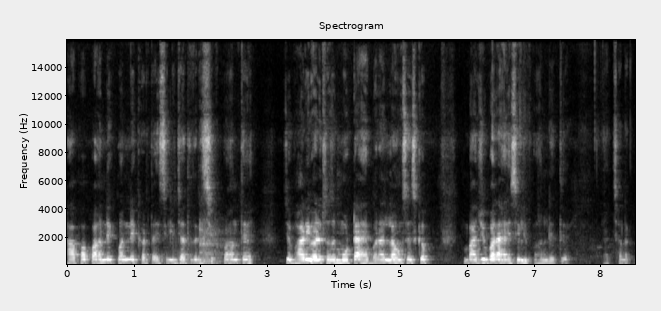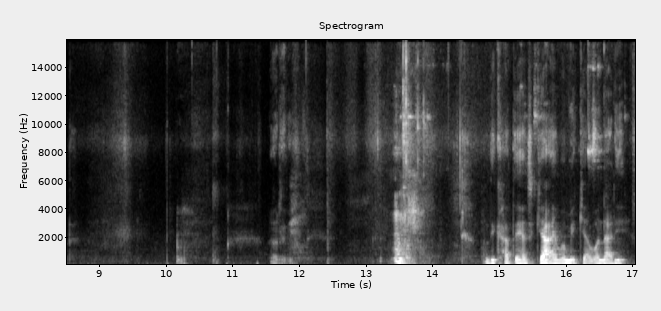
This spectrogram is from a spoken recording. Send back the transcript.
हाफ़ हाफ़ पहनने का मन नहीं करता है इसीलिए ज़्यादातर इसी पहनते हैं। जो भारी भारी थोड़ा सा मोटा है, बड़ा लहू से इसका बाजू बड़ा है, इसीलिए पहन लेते हैं। अच्छा लगता है। दिखाते हैं आज क्या है, मम्मी क्या बना रही है।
